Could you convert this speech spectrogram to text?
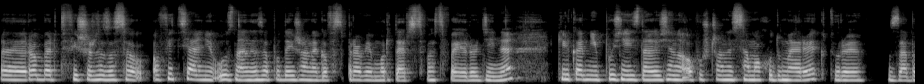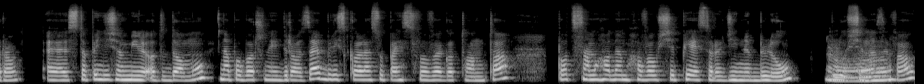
e, Robert Fisher został oficjalnie uznany za podejrzanego w sprawie morderstwa swojej rodziny. Kilka dni później znaleziono opuszczony samochód Mary, który zabrał e, 150 mil od domu na pobocznej drodze blisko lasu państwowego Tonto. Pod samochodem chował się pies rodziny Blue. Blue się nazywał.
